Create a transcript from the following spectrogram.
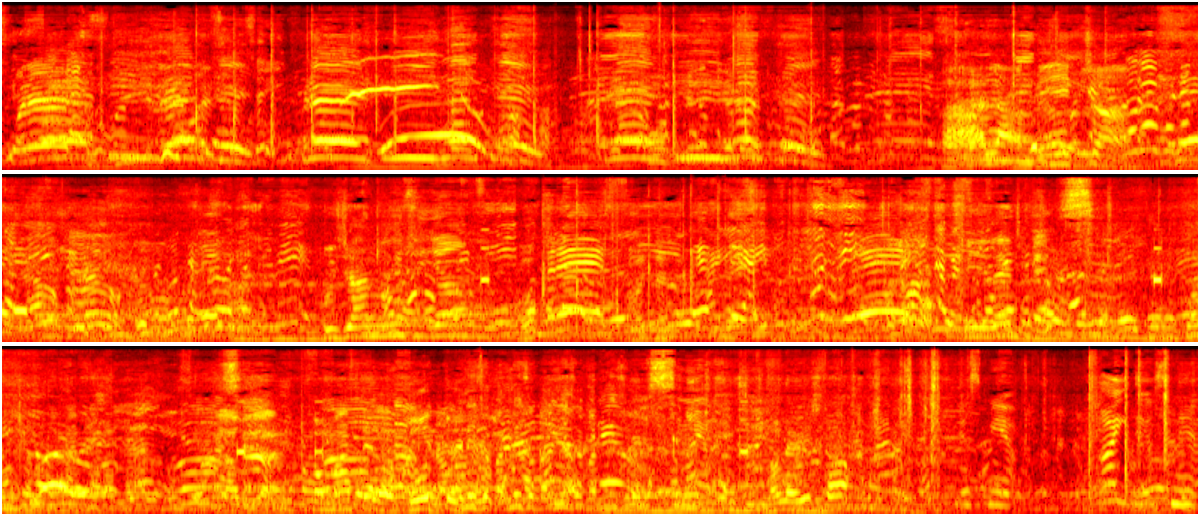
Presidente. A la mecha. Pues ya no, si ya. Tomaste la foto. Permiso, permiso, permiso, permiso. No le he visto. Dios mío. Ay, Dios mío.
